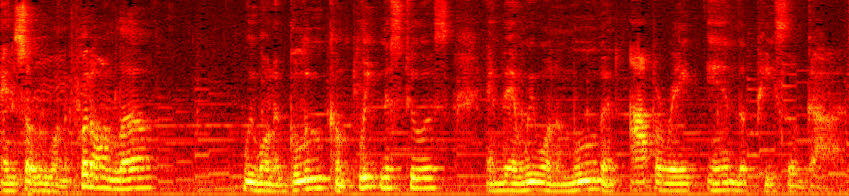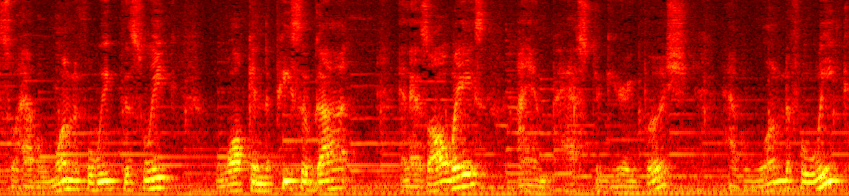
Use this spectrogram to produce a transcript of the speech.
And so we want to put on love. We want to glue completeness to us. And then we want to move and operate in the peace of God. So have a wonderful week this week walk in the peace of God. And as always, I am Pastor Gary Bush. Have a wonderful week.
